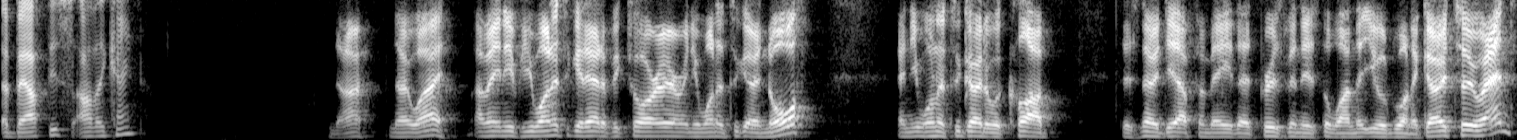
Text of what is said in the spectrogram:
about this, are they, Kane? No, no way. I mean, if you wanted to get out of Victoria and you wanted to go north and you wanted to go to a club, there's no doubt for me that Brisbane is the one that you would want to go to. And,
